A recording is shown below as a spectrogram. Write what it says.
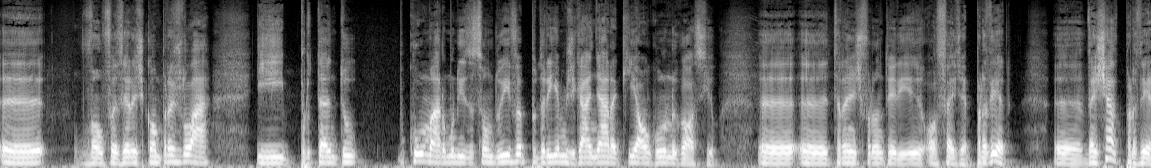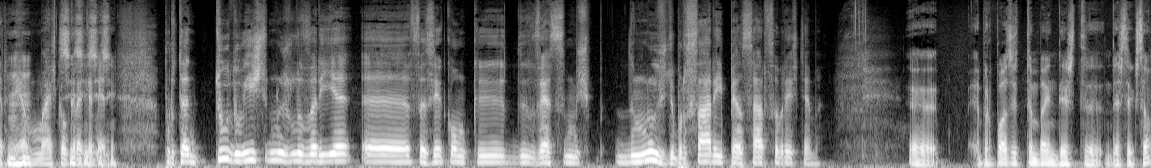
uh, vão fazer as compras lá. E, portanto, com uma harmonização do IVA poderíamos ganhar aqui algum negócio uh, uh, transfronteiriço, ou seja, perder. Uh, deixar de perder, é uhum. é mais concretamente. Sim, sim, sim, Portanto, tudo isto nos levaria a fazer com que devêssemos de nos debruçar e pensar sobre este tema. Uh, a propósito também deste, desta questão,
